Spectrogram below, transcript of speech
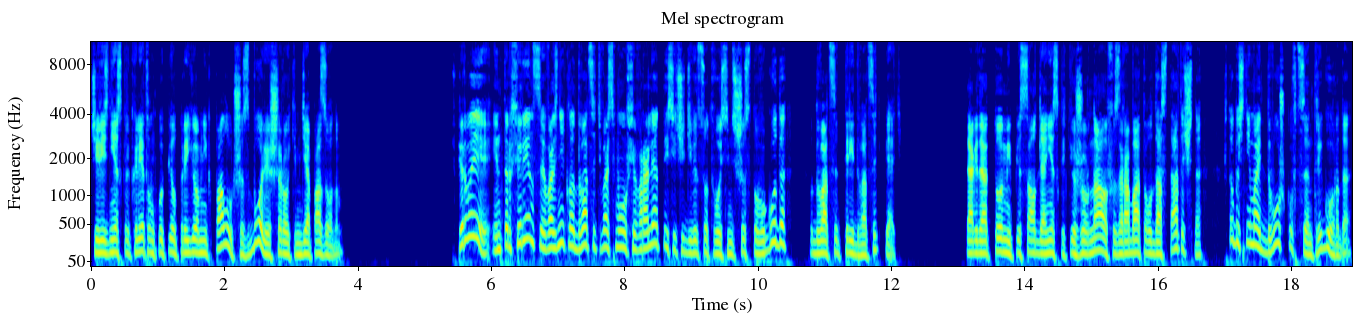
Через несколько лет он купил приемник получше, с более широким диапазоном. Впервые интерференция возникла 28 февраля 1986 года в 23.25. Тогда Томми писал для нескольких журналов и зарабатывал достаточно, чтобы снимать двушку в центре города.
